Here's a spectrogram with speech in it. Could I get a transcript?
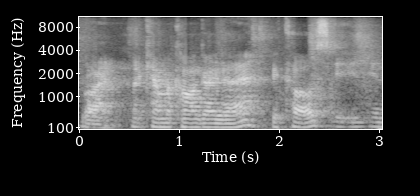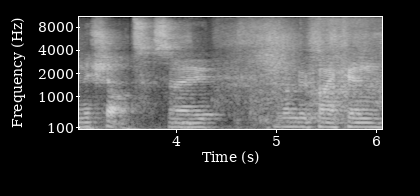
Right, that camera can't go there because it is in the shot. So I wonder if I can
